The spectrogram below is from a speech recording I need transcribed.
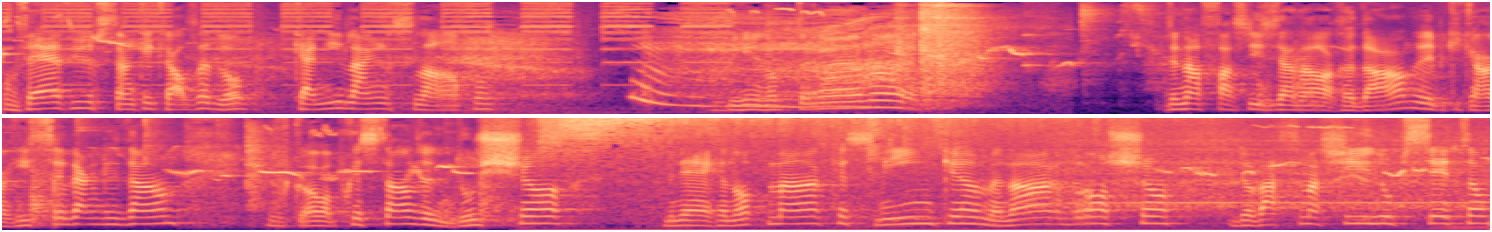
Om vijf uur sta ik altijd op. Ik kan niet langer slapen. Ik begin op te ruimen. De afwas is dan al gedaan. Dat heb ik al gisteren dan gedaan. Ik heb opgestaan, een douche. Mijn eigen opmaken, sminken, mijn haar brossen. De wasmachine opzetten.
